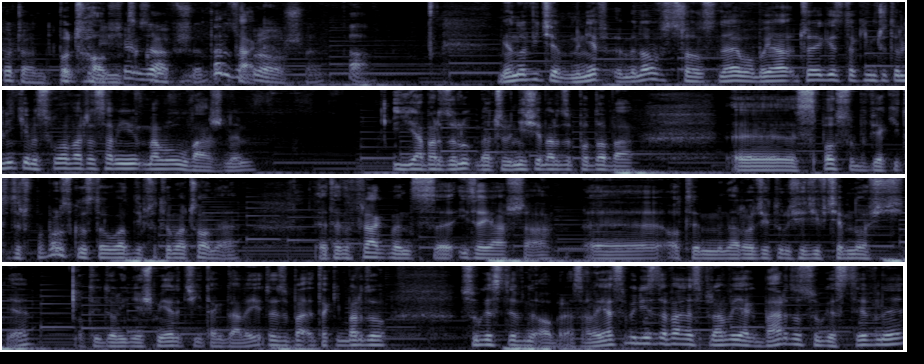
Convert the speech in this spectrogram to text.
początku. początku. Jak zawsze. Bardzo tak. proszę. A. Mianowicie mnie mną wstrząsnęło, bo ja, człowiek jest takim czytelnikiem słowa czasami mało uważnym i ja bardzo lubię, znaczy mnie się bardzo podoba e, sposób, w jaki to też po polsku zostało ładnie przetłumaczone. E, ten fragment z Izajasza e, o tym narodzie, który siedzi w ciemności, nie? o tej Dolinie Śmierci i tak dalej. To jest taki bardzo sugestywny obraz, ale ja sobie nie zdawałem sprawy, jak bardzo sugestywny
